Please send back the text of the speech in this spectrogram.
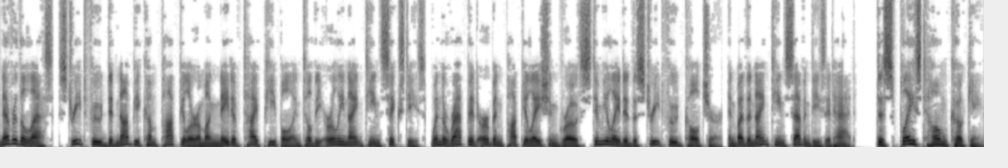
Nevertheless, street food did not become popular among native Thai people until the early 1960s, when the rapid urban population growth stimulated the street food culture, and by the 1970s it had displaced home cooking.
